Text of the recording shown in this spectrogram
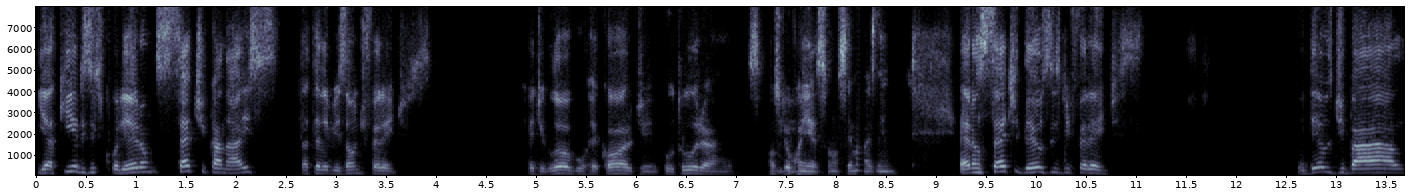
E aqui eles escolheram sete canais da televisão diferentes Rede Globo, Record, Cultura, são os que eu uhum. conheço, não sei mais nenhum. Eram sete deuses diferentes. O deus de Baal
